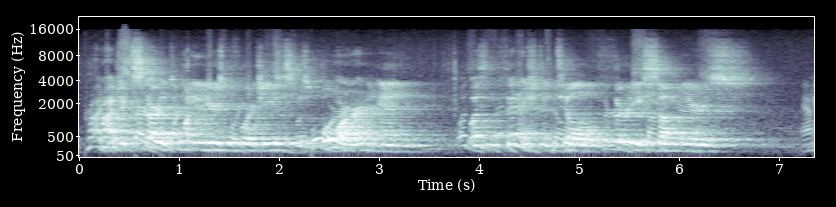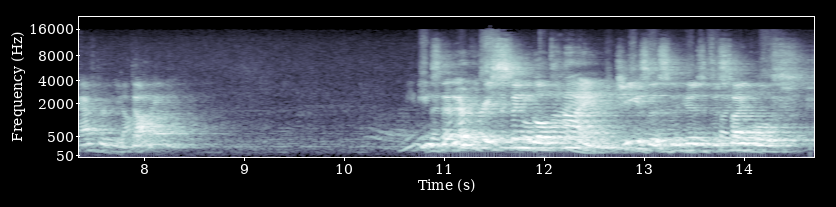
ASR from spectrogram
the project started 20 years before Jesus was born and wasn't finished until 30 some years after he died, means that every single time Jesus and his disciples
